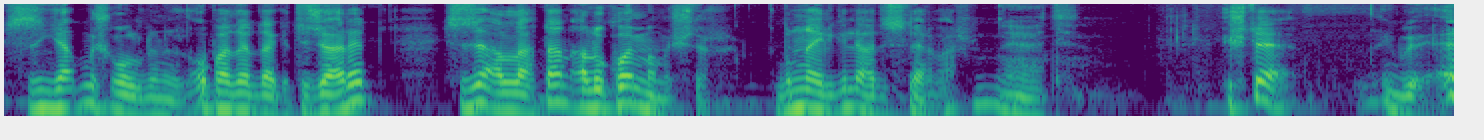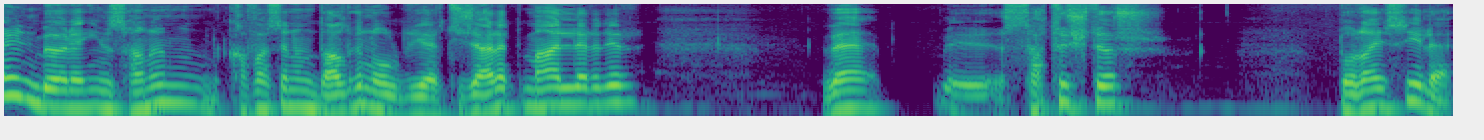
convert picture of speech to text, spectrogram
sizin yapmış olduğunuz o pazardaki ticaret sizi Allah'tan alıkoymamıştır. Bununla ilgili hadisler var. Evet. İşte en böyle insanın kafasının dalgın olduğu yer ticaret mahalleleridir ve e, satıştır. Dolayısıyla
